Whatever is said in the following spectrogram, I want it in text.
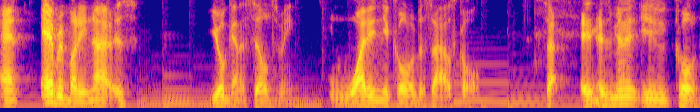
and everybody knows you're going to sell to me. Why didn't you call it a sales call? So, as minute you call,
